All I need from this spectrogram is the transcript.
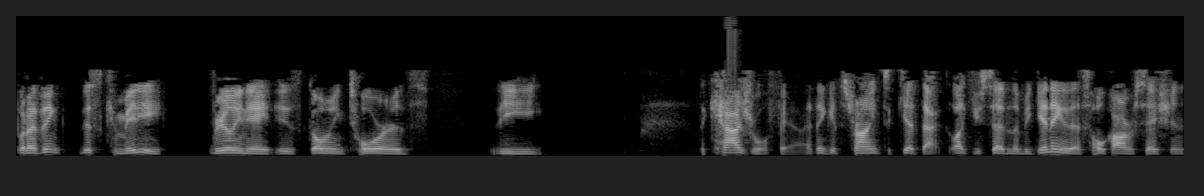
But I think this committee really, Nate, is going towards the the casual fan. I think it's trying to get that, like you said in the beginning of this whole conversation,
